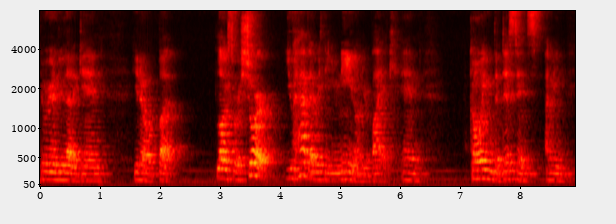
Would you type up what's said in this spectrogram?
and we're gonna do that again. You know, but long story short, you have everything you need on your bike, and going the distance. I mean,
